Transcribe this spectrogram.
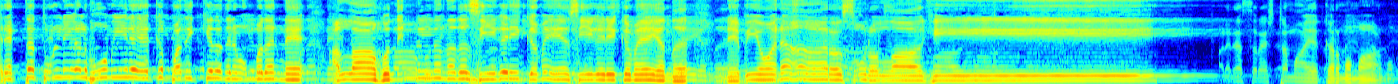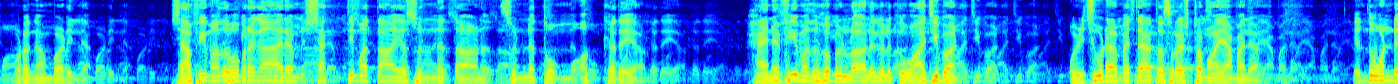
രക്തത്തുള്ളികൾ ഭൂമിയിലേക്ക് പതിക്കുന്നതിന് മുമ്പ് തന്നെ അള്ളാഹു നിന്നിൽ നിന്നത് സ്വീകരിക്കുമേ സ്വീകരിക്കുമേ എന്ന് നബിയോനാ റസൂലുള്ളാഹി. വളരെ ശ്രേഷ്ഠമായ കർമ്മമാണ്. മുടങ്ങാൻ പാടില്ല. ഷാഫി മധു പ്രകാരം ശക്തിമത്തായ സുന്നത്താണ്. സുന്നത്തും മുഅക്കദയാണ്. ഹനഫി മധുഹബുള്ള ആളുകൾക്ക് വാജിബാണ്. ഒഴിച്ചുകൂടാൻ പറ്റാത്ത ശ്രേഷ്ഠമായ അമല. എന്തുകൊണ്ട്?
